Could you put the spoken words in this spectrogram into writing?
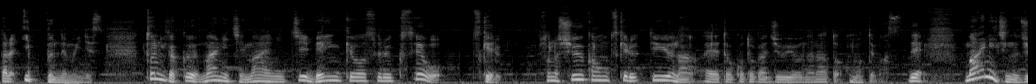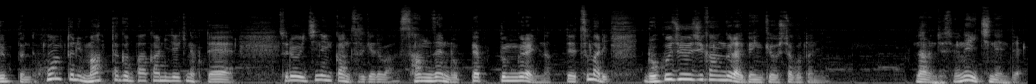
たら1分でもいいです。とにかく毎日毎日勉強する癖をつける。その習慣をつけるっていうような、えーと、ことが重要だなと思ってます。で、毎日の10分って本当に全くバカにできなくて、それを1年間続ければ3600分ぐらいになって、つまり60時間ぐらい勉強したことになるんですよね、1年で。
